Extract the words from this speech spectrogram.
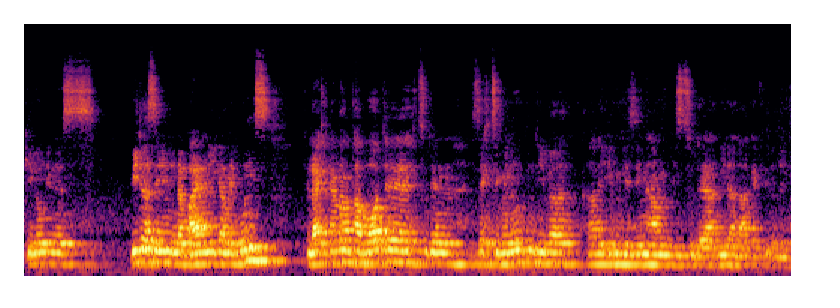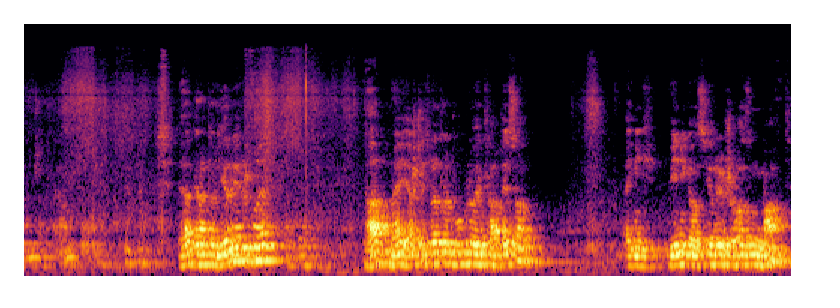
gelungenes Wiedersehen in der Bayernliga mit uns. Vielleicht einfach ein paar Worte zu den 60 Minuten, die wir gerade eben gesehen haben, wie es zu der Niederlage für Ihre Mannschaft kam. Ja, gratuliere erstmal. Ja, mein erste Drittel Buglo klar besser. Eigentlich weniger als ihre Chancen gemacht.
